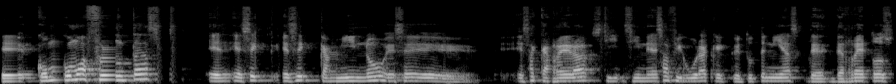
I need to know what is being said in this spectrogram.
eh, ¿cómo, ¿cómo, afrontas ese, ese camino, ese, esa carrera sin, sin esa figura que, que, tú tenías de, de, retos,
